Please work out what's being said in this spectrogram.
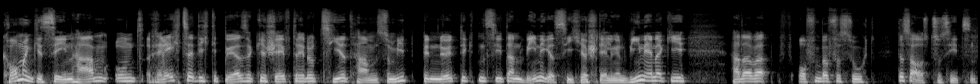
kommen gesehen haben und rechtzeitig die Börsegeschäfte reduziert haben. Somit benötigten sie dann weniger Sicherstellungen. Wien Energie hat aber offenbar versucht, das auszusitzen.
